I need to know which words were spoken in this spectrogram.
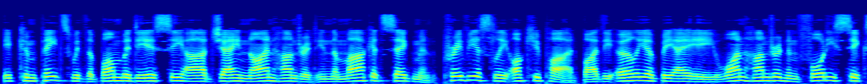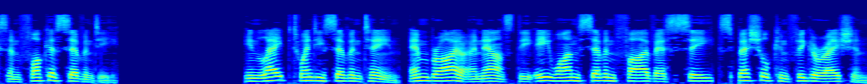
It competes with the Bombardier CRJ900 in the market segment previously occupied by the earlier BAE 146 and Fokker 70. In late 2017, Embraer announced the E175SC special configuration,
